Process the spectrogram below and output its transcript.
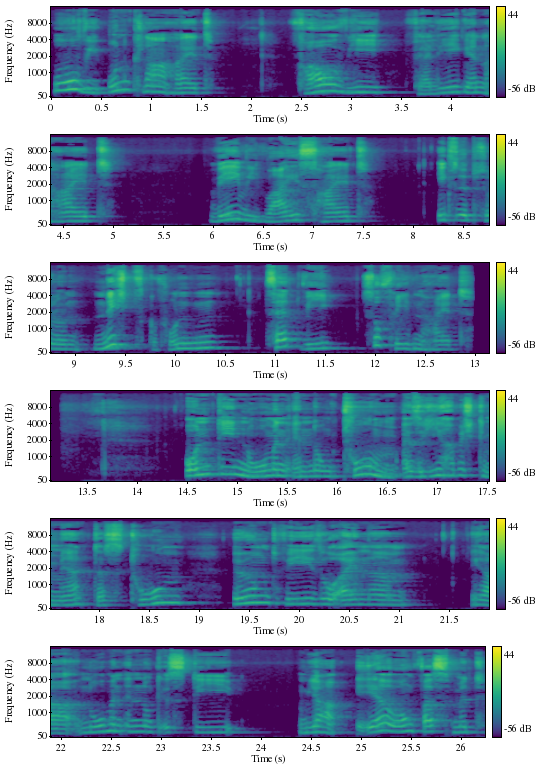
U wie Unklarheit, V wie Verlegenheit, W wie Weisheit, XY nichts gefunden, Z wie Zufriedenheit. Und die Nomenendung Tum. Also hier habe ich gemerkt, dass Tum irgendwie so eine ja, Nomenendung ist, die ja eher irgendwas mit,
